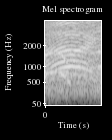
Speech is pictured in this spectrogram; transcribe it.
Wow.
